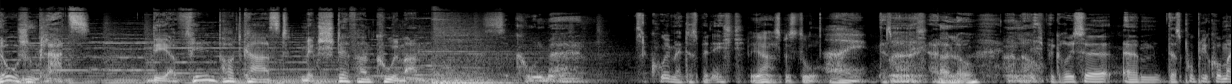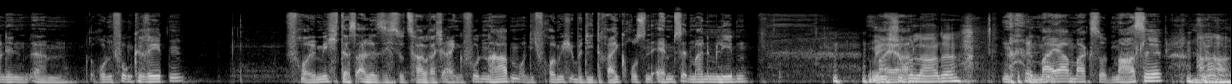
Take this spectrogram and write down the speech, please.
Logenplatz, der Filmpodcast mit Stefan Kuhlmann. The cool man. So cool, man, das bin ich. Ja, das bist du. Hi. Das bin ich. Hallo. Hallo. Ich begrüße ähm, das Publikum an den ähm, Rundfunkgeräten. Freue mich, dass alle sich so zahlreich eingefunden haben und ich freue mich über die drei großen M's in meinem Leben. Milchschokolade. Meier, Max und Marcel. Ah,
